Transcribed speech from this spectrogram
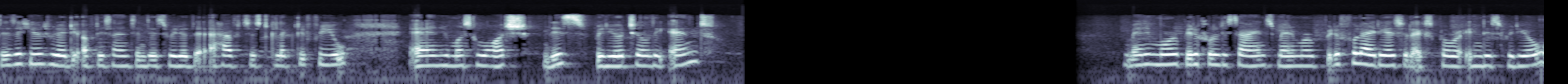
there's a huge variety of designs in this video that i have just collected for you. And you must watch this video till the end. Many more beautiful designs many more beautiful ideas you'll explore in this video.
